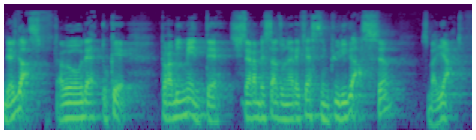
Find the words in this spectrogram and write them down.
del gas. Avevo detto che probabilmente ci sarebbe stata una richiesta in più di gas, sbagliato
